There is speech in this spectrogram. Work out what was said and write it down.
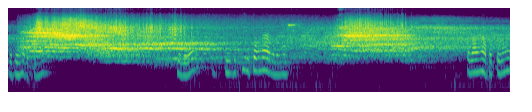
ตรงนี้เดี๋ยวแล้วดูไปที่ช่องหน้ากันนะกำลังหาประตูให้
